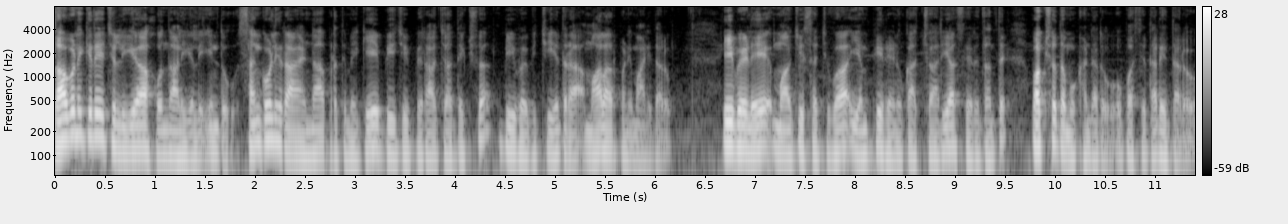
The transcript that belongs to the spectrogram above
ದಾವಣಗೆರೆ ಜಿಲ್ಲೆಯ ಹೊನ್ನಾಳಿಯಲ್ಲಿ ಇಂದು ಸಂಗೊಳ್ಳಿ ರಾಯಣ್ಣ ಪ್ರತಿಮೆಗೆ ಬಿಜೆಪಿ ರಾಜ್ಯಾಧ್ಯಕ್ಷ ಬಿವೈ ವಿಜಯೇಂದ್ರ ಮಾಲಾರ್ಪಣೆ ಮಾಡಿದರು. ಈ ವೇಳೆ ಮಾಜಿ ಸಚಿವ ಎಂಪಿ ರೇಣುಕಾಚಾರ್ಯ ಸೇರಿದಂತೆ ಪಕ್ಷದ ಮುಖಂಡರು ಉಪಸ್ಥಿತರಿದ್ದರು.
